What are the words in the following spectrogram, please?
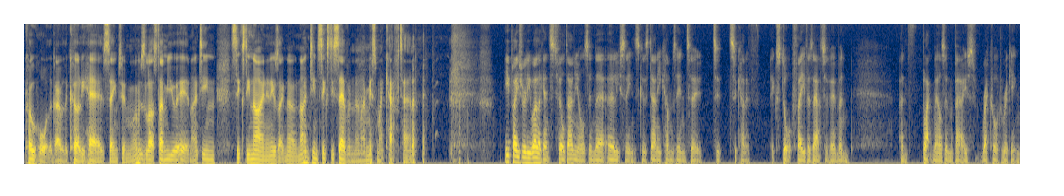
cohort, the guy with the curly hair, is saying to him, "When was the last time you were here? 1969." And he was like, "No, 1967," and I miss my caftan. he plays really well against Phil Daniels in their early scenes because Danny comes in to, to, to kind of extort favors out of him and and blackmails him about his record rigging,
